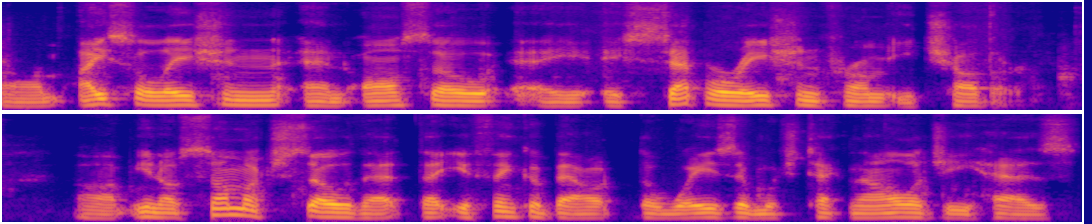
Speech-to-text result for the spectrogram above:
Um, isolation and also a, a separation from each other. Uh, you know, so much so that that you think about the ways in which technology has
